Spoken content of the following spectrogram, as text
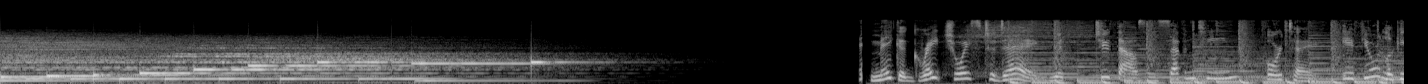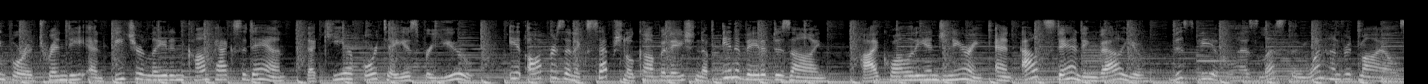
Make a great choice today with 2017 Forte. If you're looking for a trendy and feature-laden compact sedan, the Kia Forte is for you. It offers an exceptional combination of innovative design, high-quality engineering, and outstanding value. This vehicle has less than 100 miles.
